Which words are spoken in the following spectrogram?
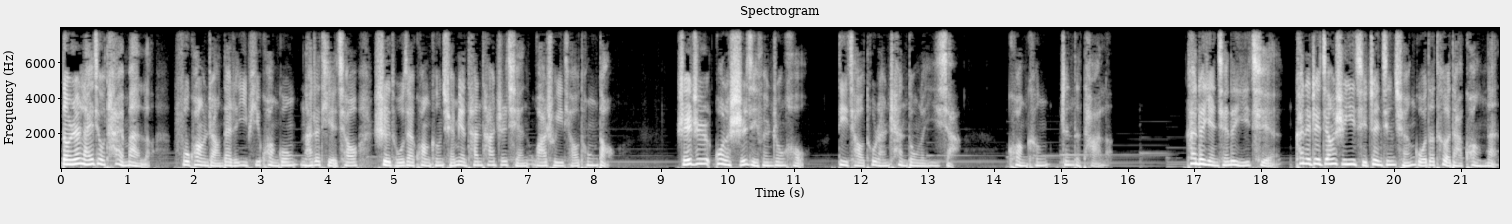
等人来救太慢了，副矿长带着一批矿工，拿着铁锹，试图在矿坑全面坍塌之前挖出一条通道。谁知过了十几分钟后，地壳突然颤动了一下，矿坑真的塌了。看着眼前的一切，看着这将是一起震惊全国的特大矿难，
